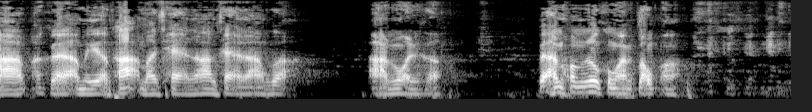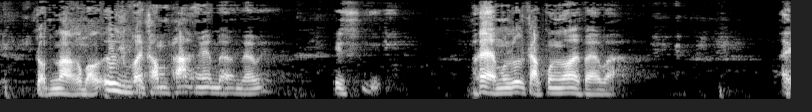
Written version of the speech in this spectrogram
อาบแกมีพระมาแช่น้ำแช่น้ำก็อ่านมนต์ครับไปอ่านมนลูกกุมารตบอะตบหน้าก็บอกเอ้ยไปทำพระไงแบบแบบแม่มึงรู้จักคนน้อยไปว่าไอ้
